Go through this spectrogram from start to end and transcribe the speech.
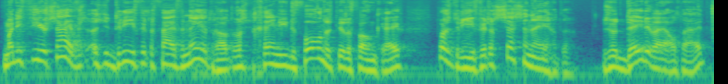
Maar die vier cijfers, als je 4395 had... was degene die de volgende telefoon kreeg, was 4396. Dus wat deden wij altijd?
